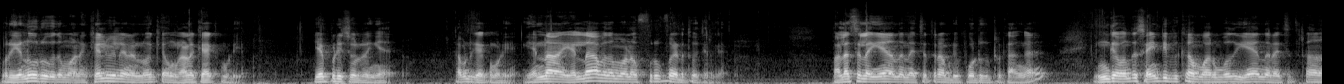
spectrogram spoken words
ஒரு எண்ணூறு விதமான கேள்விகளை என்னை நோக்கி அவங்களால கேட்க முடியும். எப்படி சொல்கிறீங்க அப்படின்னு கேட்க முடியும். ஏன்னா எல்லா விதமான ப்ரூஃபும் எடுத்து வச்சுருக்கேன். பழசில் ஏன் அந்த நட்சத்திரம் அப்படி போட்டுக்கிட்டு இருக்காங்க? இங்கே வந்து சயின்டிஃபிக்காக மாறும்போது ஏன் அந்த நட்சத்திரம்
